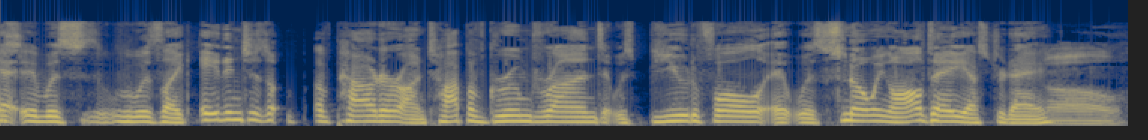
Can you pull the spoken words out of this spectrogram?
lives. it was it was like eight inches of powder on top of groomed runs. It was beautiful. It was snowing all day yesterday. Oh,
